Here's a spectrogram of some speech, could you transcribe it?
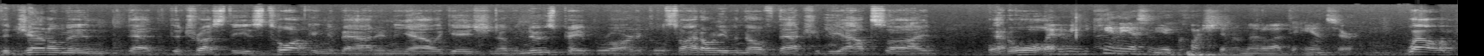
the gentleman that the trustee is talking about in the allegation of a newspaper article, so I don't even know if that should be outside at all. But I mean, you can't ask me a question I'm not allowed to answer. Well,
